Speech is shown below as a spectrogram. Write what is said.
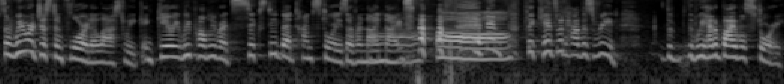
So we were just in Florida last week, and Gary, we probably read 60 bedtime stories over nine nights. Aww. and the kids would have us read. The, the, we had a Bible story,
